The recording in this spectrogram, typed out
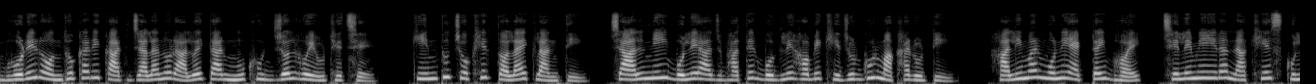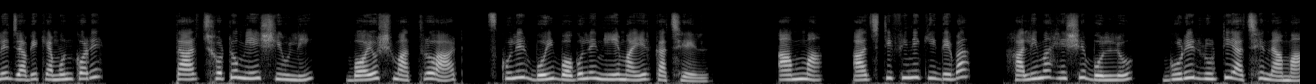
ভোরের অন্ধকারে কাঠ জ্বালানোর আলোয় তার মুখ উজ্জ্বল হয়ে উঠেছে। কিন্তু চোখের তলায় ক্লান্তি। চাল নেই বলে আজ ভাতের বদলে হবে খেজুরগুড় মাখা রুটি। হালিমার মনে একটাই ভয়, ছেলেমেয়েরা না খেয়ে স্কুলে যাবে কেমন করে? তার ছোট মেয়ে শিউলি, বয়স মাত্র আট, স্কুলের বই বগলে নিয়ে মায়ের কাছে এল আম্মা, আজ টিফিনে কি দেবা? হালিমা হেসে বলল, গুড়ের রুটি আছে না মা,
